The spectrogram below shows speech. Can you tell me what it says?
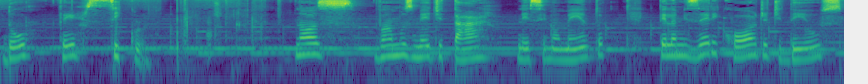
do versículo. Nós vamos meditar nesse momento pela misericórdia de Deus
